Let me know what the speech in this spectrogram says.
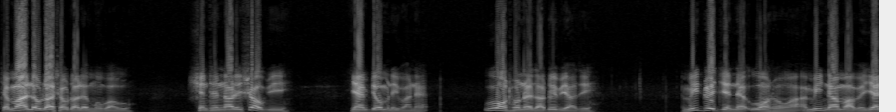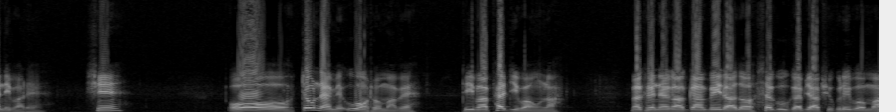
ကျမလှုပ်လာလျှောက်တာလည်းမဟုတ်ပါဘူးရှင်ထင်တာတွေလျှောက်ပြီးရမ်းပြောမနေပါနဲ့ဥအောင်ထုံးနဲ့သာတွေ့ပြရစီအမိတွေ့ကျင်တဲ့ဥအောင်ထုံးကအမိနားမှာပဲရက်နေပါတယ်ရှင်ဩကျုပ်နိုင်မြေဥအောင်ထုံးမှာပဲဒီမှာဖက်ကြည့်ပါဦးလားမက်ခင်နက်ကကမ်းပေးလာသောစက်ကူကပ်ပြဖြူကလေးပေါ်မှ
